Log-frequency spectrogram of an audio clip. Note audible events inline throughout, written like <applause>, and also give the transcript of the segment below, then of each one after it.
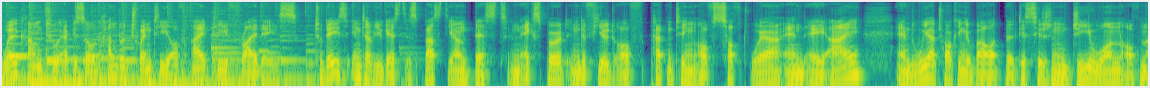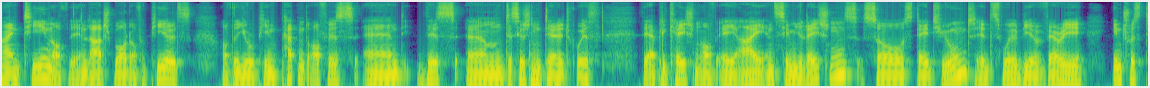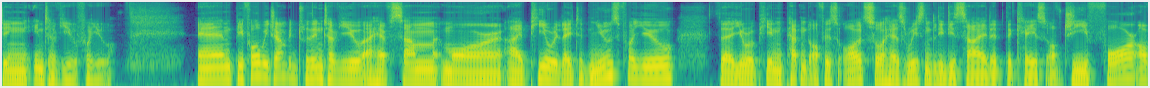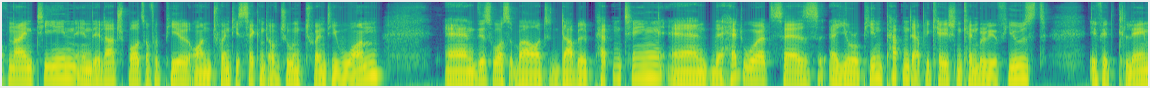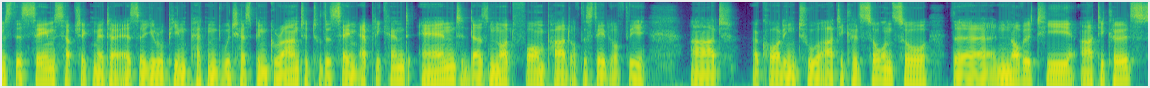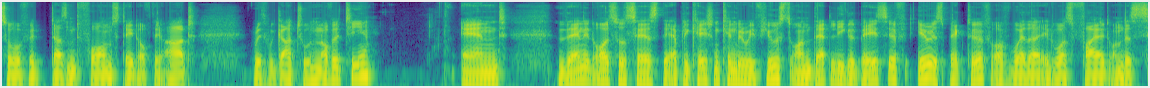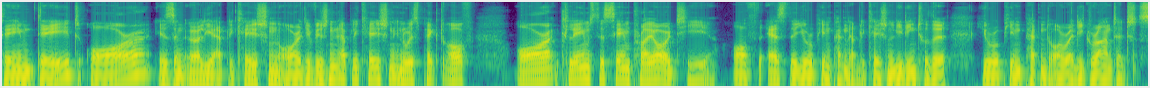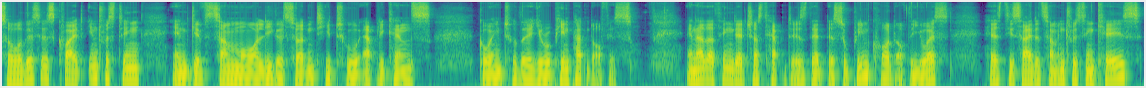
Welcome to episode 120 of IP Fridays. Today's interview guest is Bastian Best, an expert in the field of patenting of software and AI. And we are talking about the decision G1 of 19 of the Enlarged Board of Appeals of the European Patent Office. And this um, decision dealt with the application of AI in simulations. So stay tuned. It will be a very interesting interview for you. And before we jump into the interview, I have some more IP related news for you. The European Patent Office also has recently decided the case of G4 of 19 in the large boards of appeal on 22nd of June 21. And this was about double patenting. And the headword says a European patent application can be refused if it claims the same subject matter as a European patent which has been granted to the same applicant and does not form part of the state of the art according to article so and so, the novelty articles. So if it doesn't form state of the art with regard to novelty. And then it also says the application can be refused on that legal basis, irrespective of whether it was filed on the same date or is an earlier application or a divisional application in respect of, or claims the same priority of as the European patent application leading to the European patent already granted. So this is quite interesting and gives some more legal certainty to applicants going to the European Patent Office. Another thing that just happened is that the Supreme Court of the US has decided some interesting case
